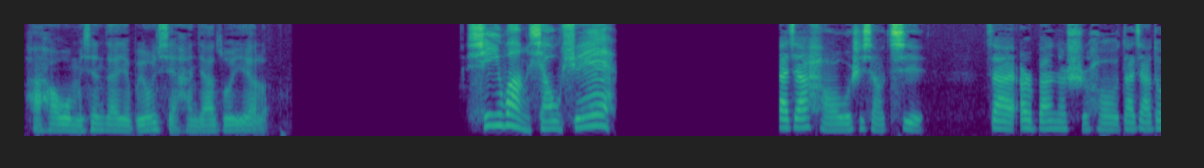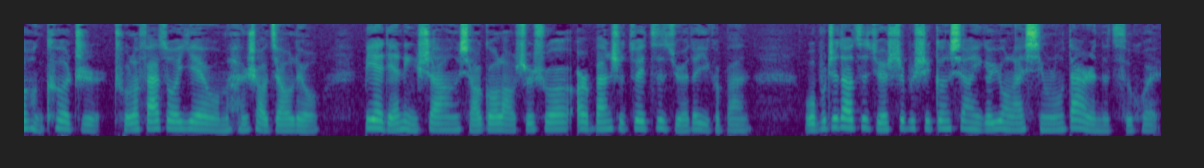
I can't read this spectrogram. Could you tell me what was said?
还好我们现在也不用写寒假作业了。希望小学。大家好，我是小气。在二班的时候，大家都很克制，除了发作业，我们很少交流。毕业典礼上，小狗老师说二班是最自觉的一个班。我不知道自觉是不是更像一个用来形容大人的词汇。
